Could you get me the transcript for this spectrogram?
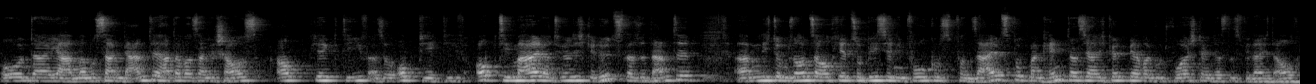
Und äh, ja, man muss sagen, Dante hat aber seine Chance objektiv, also objektiv, optimal natürlich genützt. Also Dante ähm, nicht umsonst auch jetzt so ein bisschen im Fokus von Salzburg. Man kennt das ja. Ich könnte mir aber gut vorstellen, dass das vielleicht auch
